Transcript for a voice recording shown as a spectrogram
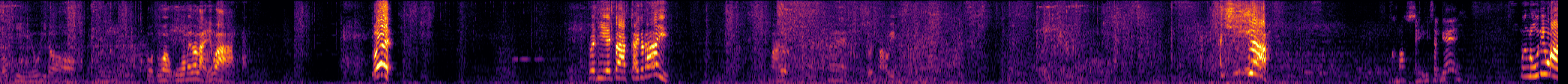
โลคิวอีดอกมึงตัวตัวกูว่าไม่เท่าไหร่นี่หว่า เฮ้ย ช่วยทีไอ้จัดใครก็ได้ มาเถอะแม่โดนเผาอีกไอ้เชี่ย And miss again. มึงรู้นี่หว่า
